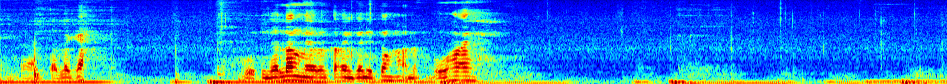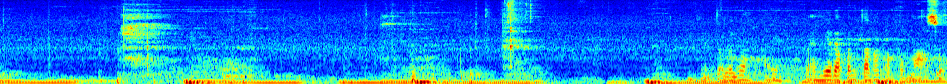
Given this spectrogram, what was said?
Tandaan talaga. Buti na lang meron tayong ganitong hanap buhay. Yan talaga. Ay, kahirapan talaga pumasok.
